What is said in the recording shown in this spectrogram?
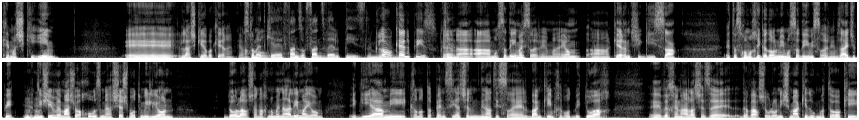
כמשקיעים אה, להשקיע בקרן. כי זאת אומרת, כ-funds of funds ו-LPs. לא, כ-LPs, כן. כן, ה- המוסדיים הישראלים, היום הקרן שגייסה את הסכום הכי גדול ממוסדיים ישראלים זה IGP. מהמם. 90 ומשהו אחוז מה-600 מיליון דולר שאנחנו מנהלים היום, הגיע מקרנות הפנסיה של מדינת ישראל, בנקים, חברות ביטוח אה, וכן הלאה, שזה דבר שהוא לא נשמע כדוגמתו, כי...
